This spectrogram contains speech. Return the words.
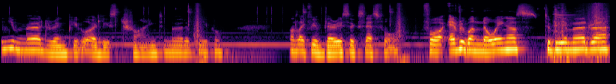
continue murdering people, or at least trying to murder people. Not like we're very successful for everyone knowing us to be a murderer,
